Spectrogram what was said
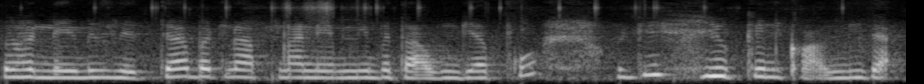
तो her name is Nitya but मैं अपना नेम नहीं बताऊँगी आपको। Okay you can call me that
